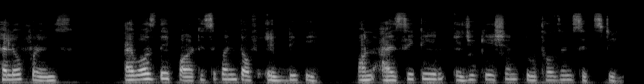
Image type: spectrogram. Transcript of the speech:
Hello friends, I was the participant of FDP on ICT in Education 2016.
